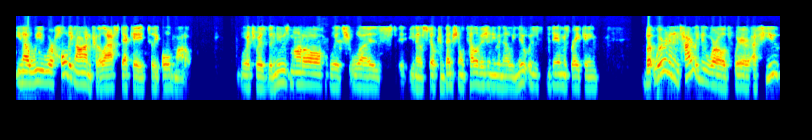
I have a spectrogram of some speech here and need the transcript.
you know, we were holding on for the last decade to the old model, which was the news model, which was, you know, still conventional television, even though we knew it was the dam was breaking. But we're in an entirely new world where a few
